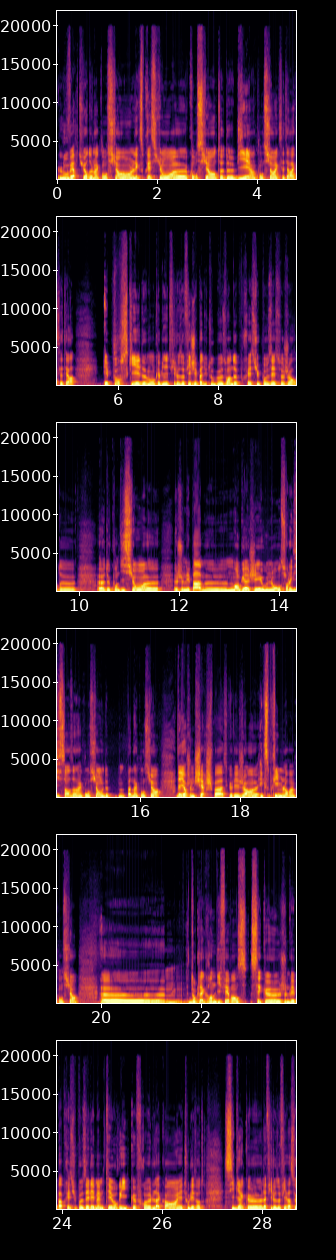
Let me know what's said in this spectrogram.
l'ouverture de l'inconscient, l'expression euh, consciente de biais inconscients, etc., etc. Et pour ce qui est de mon cabinet de philosophie, j'ai pas du tout besoin de présupposer ce genre de, euh, conditions. Euh, je n'ai pas à me, m'engager ou non sur l'existence d'un inconscient ou de, pas d'inconscient. D'ailleurs, je ne cherche pas à ce que les gens euh, expriment leur inconscient. Donc la grande différence, c'est que je ne vais pas présupposer les mêmes théories que Freud, Lacan et tous les autres. Si bien que la philosophie va se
